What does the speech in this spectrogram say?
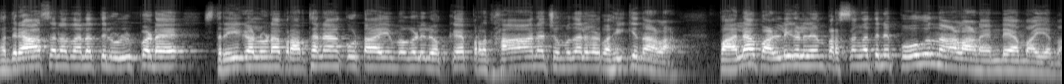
ഭദ്രാസന തലത്തിൽ ഉൾപ്പെടെ സ്ത്രീകളുടെ പ്രാർത്ഥനാ കൂട്ടായ്മകളിലൊക്കെ പ്രധാന ചുമതലകൾ വഹിക്കുന്ന ആളാണ്. പല പള്ളികളിലും പ്രസംഗത്തിന് പോകുന്ന ആളാണ് എന്റെ അമ്മായിയമ്മ.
